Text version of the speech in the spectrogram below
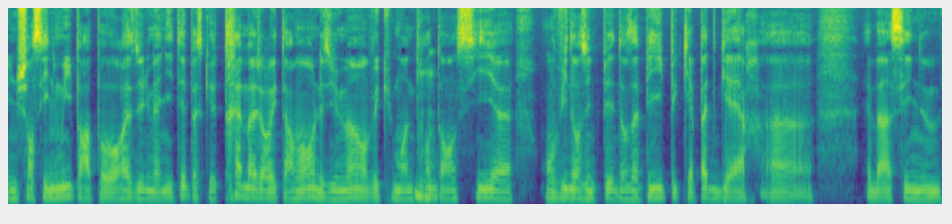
une chance inouïe par rapport au reste de l'humanité parce que très majoritairement, les humains ont vécu moins de 30 mhm. ans. Si euh, on vit dans, une, dans un pays qui n'a pas de guerre, euh, eh ben c'est une,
